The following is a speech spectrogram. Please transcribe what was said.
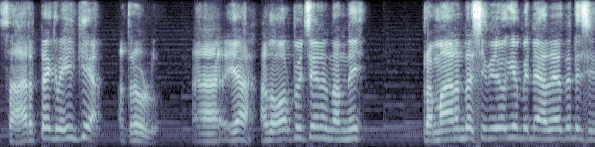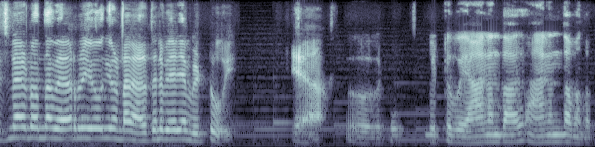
സാരത്തെ ഗ്രഹിക്കുക അത്രേ ഉള്ളൂ. യാ അത് ഓർപ്പിച്ചതിന് നന്ദി. പ്രമാനന്ദ ശിവയോഗ്യം പിന്നെ അദ്ദേഹത്തിന്റെ ശിഷ്യനായിട്ട് വന്ന വേറൊരു യോഗി ഉണ്ടായിരുന്നു. അദ്ദേഹത്തിന്റെ പേര് ഞാൻ വിട്ടുപോയി. വിട്ടുപോയി. ആനന്ദ ആനന്ദമതം.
